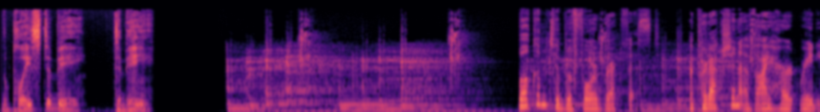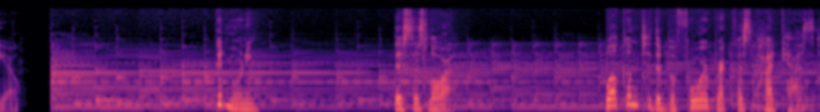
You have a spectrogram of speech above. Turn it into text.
the place to be, to be. Welcome to Before Breakfast, a production of iHeartRadio. Good morning. This is Laura. Welcome to the Before Breakfast podcast.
